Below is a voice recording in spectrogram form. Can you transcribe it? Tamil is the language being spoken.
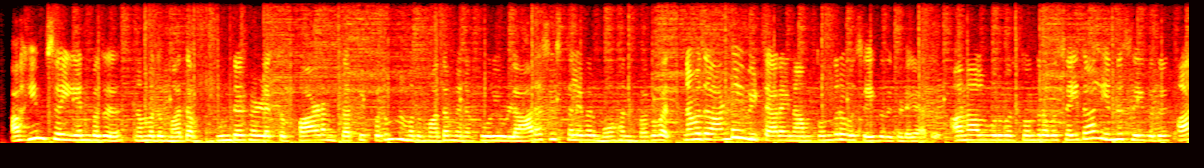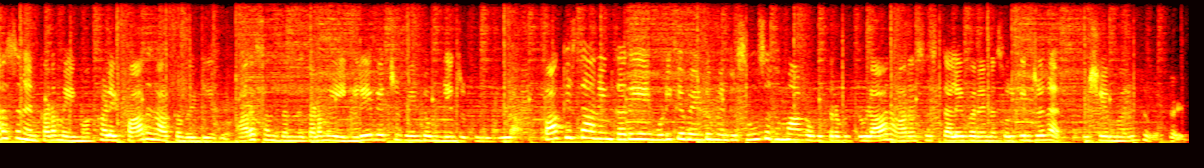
அஹிம்சை என்பது நமது மதம். குண்டர்களுக்கு பாடம் கற்பிப்பதும் நமது மதம் என கூறியுள்ள ஆர் எஸ் எஸ் தலைவர் மோகன் பகவத் நமது அண்டை வீட்டாரை நாம் தொந்தரவு செய்வது கிடையாது. ஆனால் ஒருவர் தொந்தரவு செய்தால் என்ன செய்வது? அரசனின் கடமை மக்களை பாதுகாக்க வேண்டியது. அரசன் தனது கடமையை நிறைவேற்ற வேண்டும் என்று கூறியுள்ளார். பாகிஸ்தானின் கதையை முடிக்க வேண்டும் என்று சூசகமாக உத்தரவிட்டுள்ளார் ஆர் எஸ் எஸ் தலைவர் என சொல்கின்றனர். விஷயம் அறிந்தவர்கள்.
